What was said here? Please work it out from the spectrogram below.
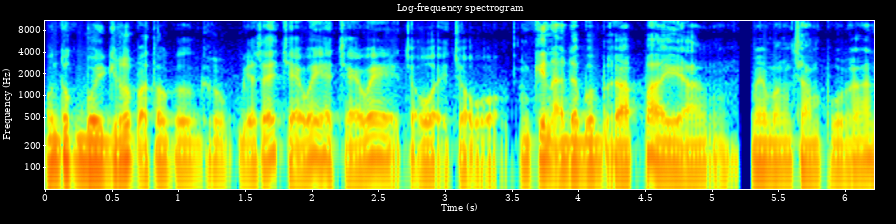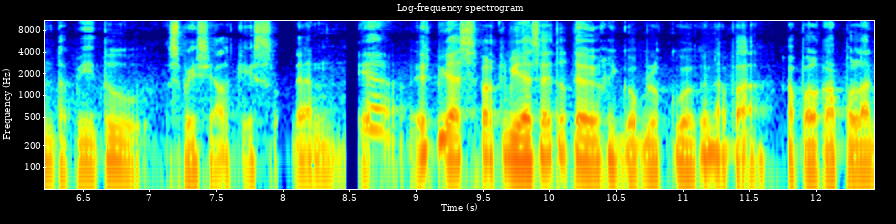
Untuk boy group atau girl group biasanya cewek ya cewek cowok ya cowok. Mungkin ada beberapa yang memang campuran tapi itu special case. Dan ya biasa seperti biasa itu teori goblok gue kenapa kapal-kapalan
